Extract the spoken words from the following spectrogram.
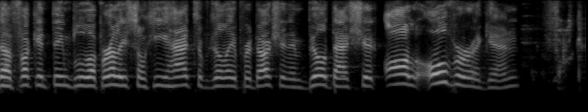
The fucking thing blew up early, so he had to delay production and build that shit all over again. Fuck.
